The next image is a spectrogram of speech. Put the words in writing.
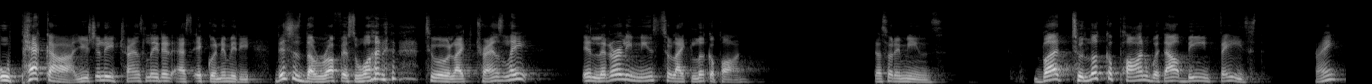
Upekkha, usually translated as equanimity. This is the roughest one to like translate. It literally means to like look upon. That's what it means. But to look upon without being fazed, right?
